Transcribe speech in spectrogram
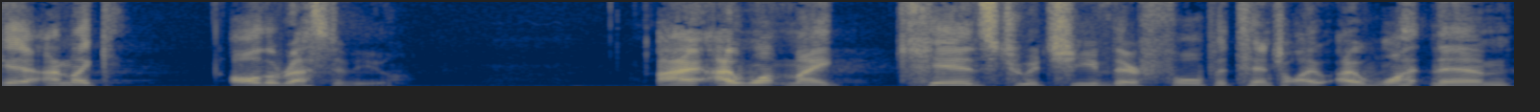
I'm like all the rest of you. I, I want my kids to achieve their full potential. I, I want them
